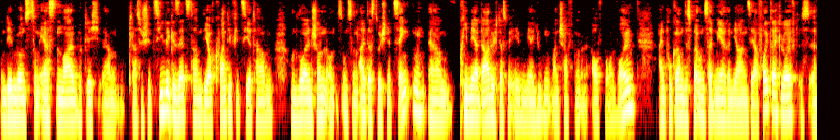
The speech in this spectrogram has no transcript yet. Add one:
in dem wir uns zum ersten Mal wirklich ähm, klassische Ziele gesetzt haben, die auch quantifiziert haben und wollen schon uns, unseren Altersdurchschnitt senken, ähm, primär dadurch, dass wir eben mehr Jugendmannschaften aufbauen wollen. Ein Programm, das bei uns seit mehreren Jahren sehr erfolgreich läuft, ist äh,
